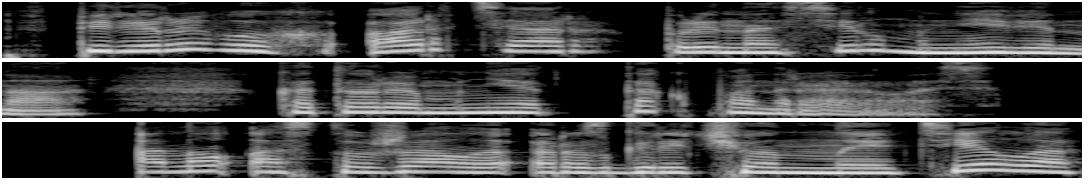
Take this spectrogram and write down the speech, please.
В перерывах Артиар приносил мне вина, которое мне так понравилось. Оно остужало разгоряченное тело,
